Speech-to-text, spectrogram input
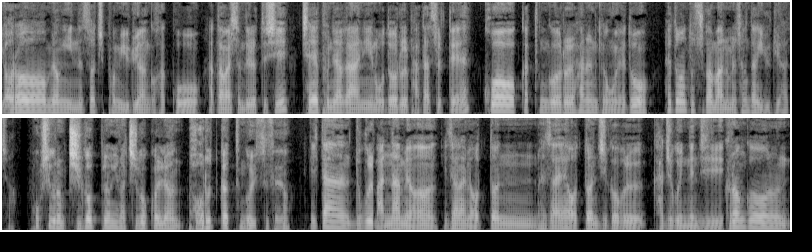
여러 명이 있는 서치펌이 유리한 것 같고 아까 말씀드렸듯이 제 분야가 아닌 오더를 받았을 때 코어업 같은 거를 하는 경우에도 헤드헌터 수가 많으면 상당히 유리하죠. 혹시 그럼 직업병이나 직업 관련 버릇 같은 거 있으세요? 일단 누굴 만나면 이 사람이 어떤 회사에 어떤 직업을 가지고 있는지 그런 거는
